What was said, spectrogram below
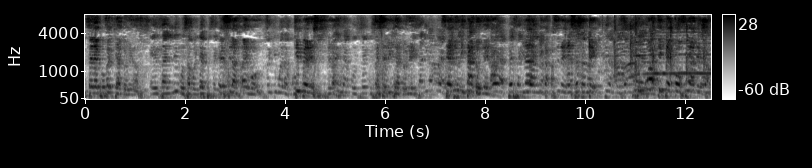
C'est le prophète qui a donné l'enfant. nde apesaki Et si la femme est mwana qui peut ressusciter l'enfant C'est celui qui a donné. C'est lui qui t'a donné là. Il a la capacité de ressusciter. Pourquoi tu te confies à des gens?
